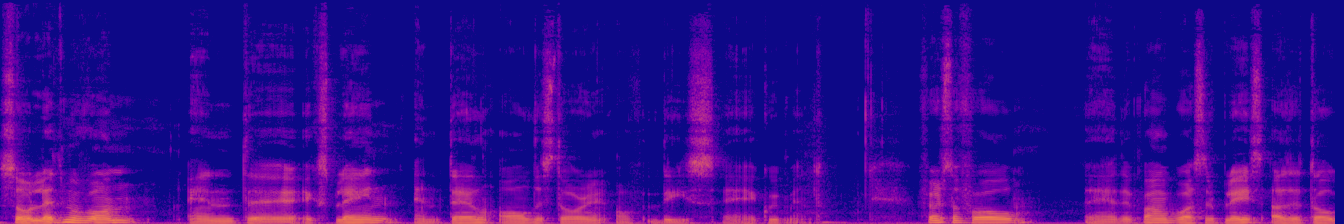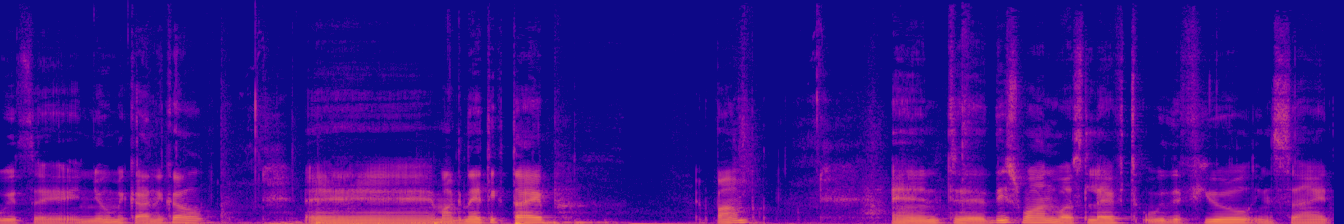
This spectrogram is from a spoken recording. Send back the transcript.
So let's move on and uh, explain and tell all the story of this uh, equipment. First of all, uh, the pump was replaced as I told with a new mechanical uh, magnetic type pump and uh, this one was left with the fuel inside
